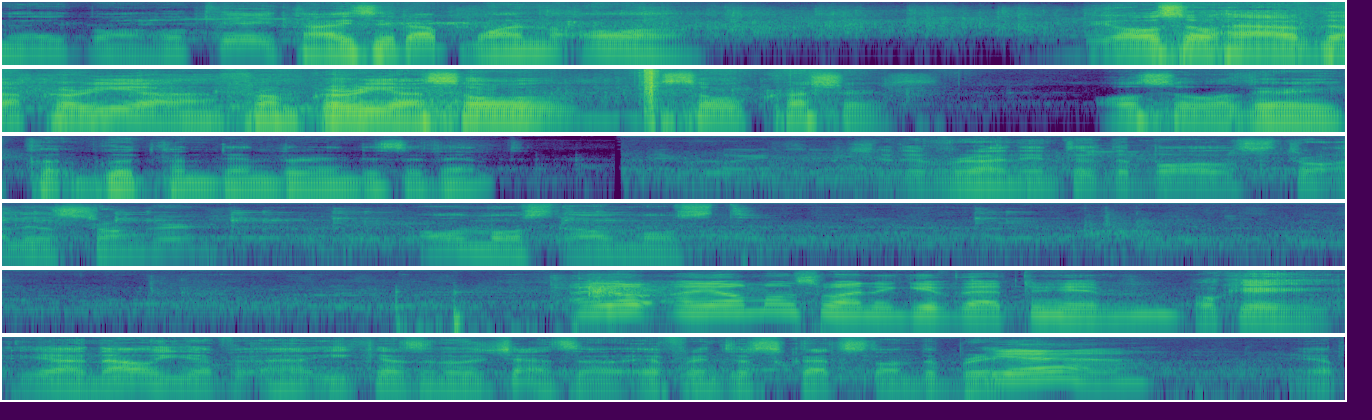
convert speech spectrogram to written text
The eight ball. Okay, ties it up one all. We also have the Korea from Korea, Seoul Seoul Crushers. Also a very co- good contender in this event. Should have run into the ball strong, a little stronger. Almost, almost. I, I almost want to give that to him. Okay, yeah. Now he have uh, he has another chance. Uh, Efren just scratched on the break. Yeah. Yep.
